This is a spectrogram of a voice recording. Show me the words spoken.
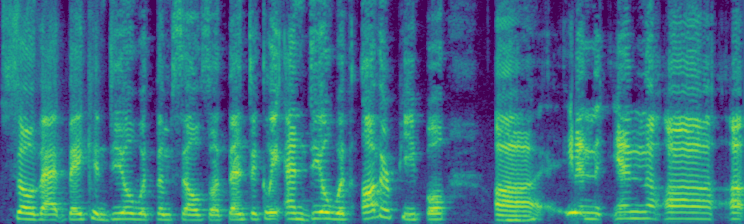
so that they can deal with themselves authentically and deal with other people uh, mm-hmm. in in uh, a,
